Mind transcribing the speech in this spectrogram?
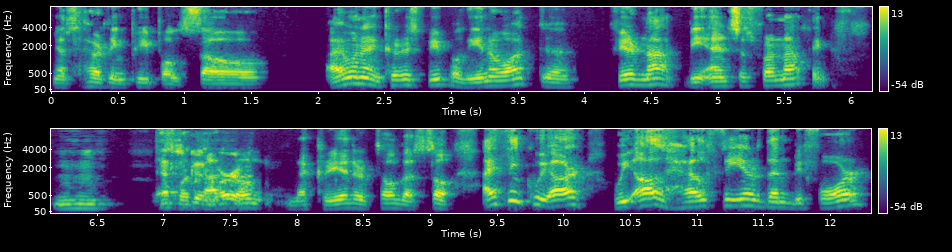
that's hurting people. So I want to encourage people. You know what? Uh, fear not. Be anxious for nothing. Mm-hmm. That's, that's what told, the Creator told us. So I think we are we all healthier than before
